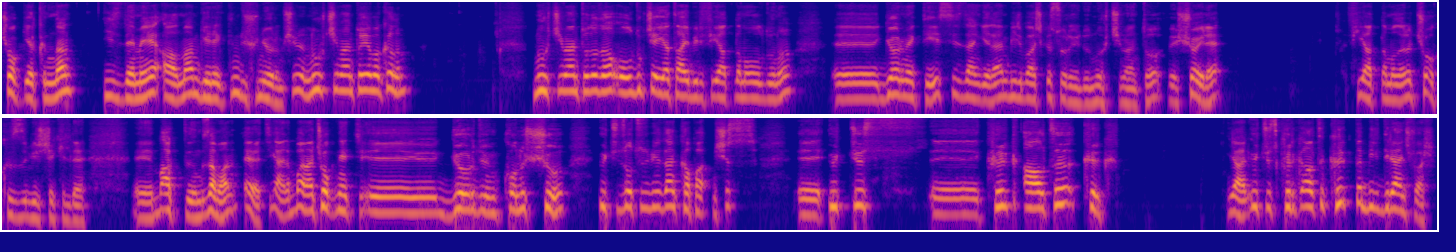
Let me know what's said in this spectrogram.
çok yakından izlemeye almam gerektiğini düşünüyorum. Şimdi Nuh Çimento'ya bakalım. Nuh Çimento'da da oldukça yatay bir fiyatlama olduğunu e, görmekteyiz. Sizden gelen bir başka soruydu Nuh Çimento. Ve şöyle fiyatlamalara çok hızlı bir şekilde e, baktığım zaman evet yani bana çok net e, gördüğüm konu şu. 331'den kapatmışız. E, 346 40 yani 346-40'da bir direnç var.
